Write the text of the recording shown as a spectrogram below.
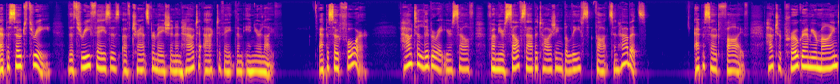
episode three The Three Phases of Transformation and How to Activate Them in Your Life. Episode four How to Liberate Yourself from Your Self Sabotaging Beliefs, Thoughts, and Habits. Episode 5 How to Program Your Mind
